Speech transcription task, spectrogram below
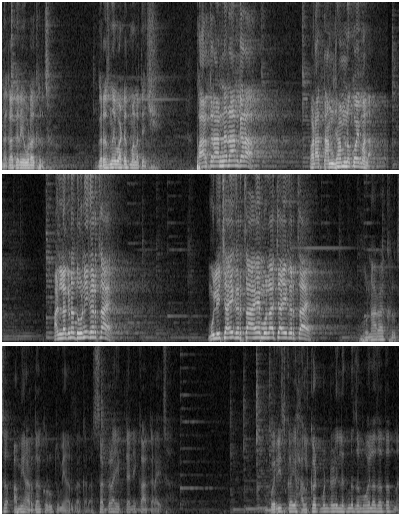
नका करे एवढा खर्च. गरज नाही वाटत मला त्याची. फार तर अन्नदान करा पण हा तामझाम नकोय मला. आणि लग्न दोन्ही घरचं आहे. मुलीच्याही घरचा आहे मुलाच्याही घरचा आहे. होणारा खर्च आम्ही अर्धा करू तुम्ही अर्धा करा. सगळा एकट्याने का करायचा? बरीच काही हलकट मंडळी लग्न जमवायला जातात ना.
